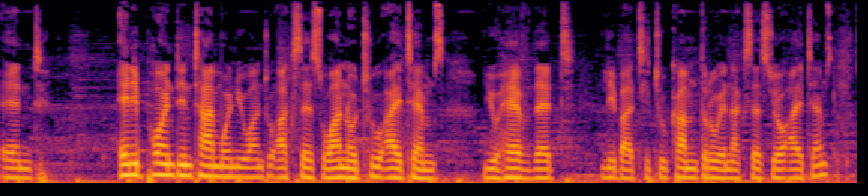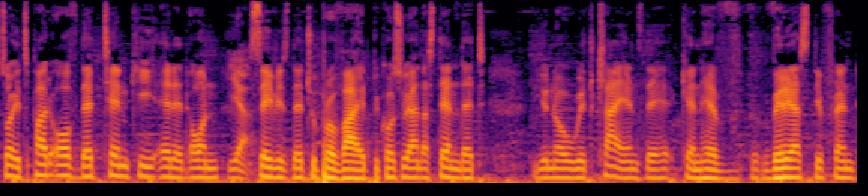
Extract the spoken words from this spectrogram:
And any point in time when you want to access one or two items, you have that liberty to come through and access your items. So it's part of that 10 key added on Yeah. service that you provide because we understand that, you know, with clients, they can have various different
